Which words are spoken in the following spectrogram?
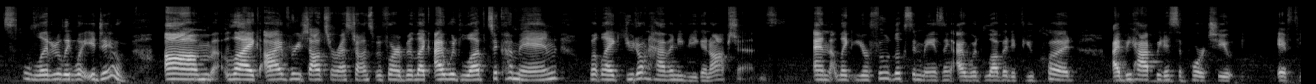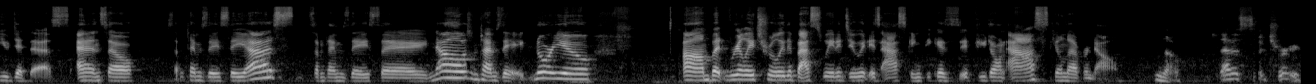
It's literally what you do. Um, like I've reached out to restaurants before, but like I would love to come in, but like you don't have any vegan options. And like your food looks amazing. I would love it if you could. I'd be happy to support you if you did this. And so sometimes they say yes, sometimes they say no, sometimes they ignore you. Um, but really, truly, the best way to do it is asking because if you don't ask, you'll never know. No, that is so true.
